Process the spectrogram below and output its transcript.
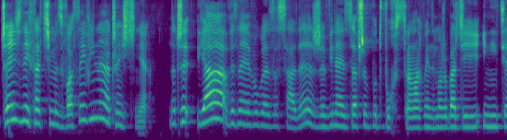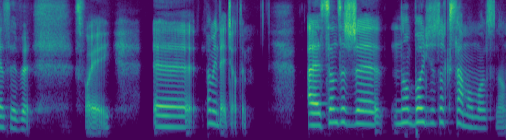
część z nich tracimy z własnej winy, a część nie. Znaczy, ja wyznaję w ogóle zasadę, że wina jest zawsze po dwóch stronach, więc może bardziej inicjatywy swojej. Yy, pamiętajcie o tym. Ale sądzę, że no boli to tak samo mocno.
